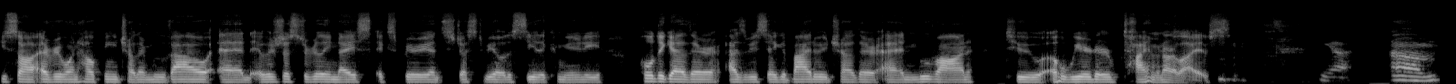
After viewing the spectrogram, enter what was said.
you saw everyone helping each other move out. And it was just a really nice experience just to be able to see the community pull together as we say goodbye to each other and move on to a weirder time in our lives. Yeah. Um,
